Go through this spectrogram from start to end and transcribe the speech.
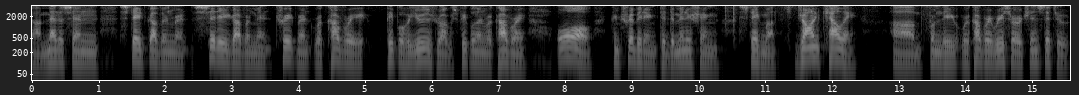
uh, medicine, state government, city government, treatment, recovery, people who use drugs, people in recovery, all contributing to diminishing stigma. John Kelly um, from the Recovery Research Institute,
